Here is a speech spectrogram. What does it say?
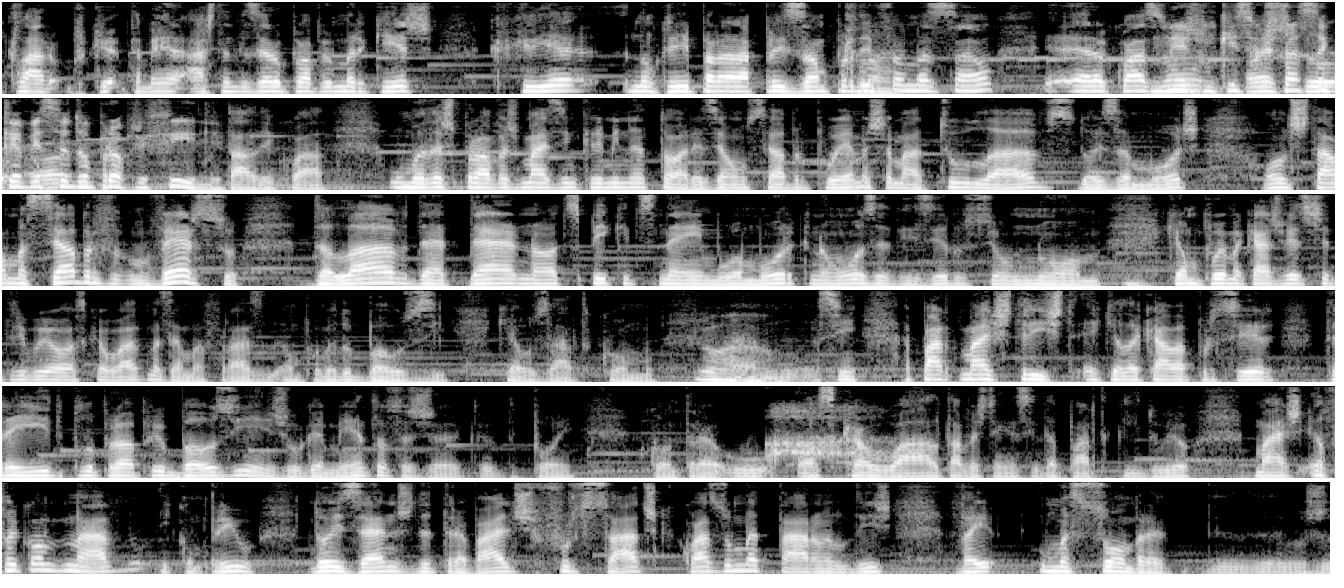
Claro, porque também às tantas era o próprio Marquês que queria, não queria parar à prisão por Claro. difamação, era quase um Mesmo que isso custasse a cabeça do próprio filho. Tal e qual. Uma das provas mais incriminatórias é um célebre poema chamado Two Loves, Dois Amores, onde está uma célebre um verso The love that dare not speak its name, o amor que não ousa dizer o seu nome, que é um poema que às vezes se atribui ao Oscar Wilde, mas é uma frase, é um poema do Bosie, que é usado como. Um, sim, a parte mais triste é que ele acaba por ser traído pelo próprio Bosie em julgamento, ou seja, que depõe contra o Oscar Wilde, talvez tenha sido a parte que lhe doeu mais. Ele foi condenado e cumpriu dois anos de trabalhos forçados que quase o mataram. Ele diz: veio uma sombra,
